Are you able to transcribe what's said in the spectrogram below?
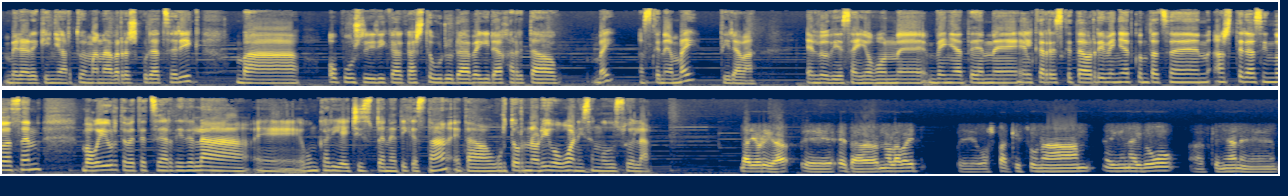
berarekin hartu eman berreskuratzerik, ba, opus lirikak aste burura begira jarrita, bai, azkenean bai, tira ba. Eldu dieza egon e, bainaten e, elkarrezketa horri bainat kontatzen astera zindua zen, bogei urte betetzear direla e, egunkaria itxi zutenetik ez da, eta urte hori gogoan izango duzuela. Bai hori da, e, eta nolabait e, ospakizuna egin nahi dugu, azkenean e,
